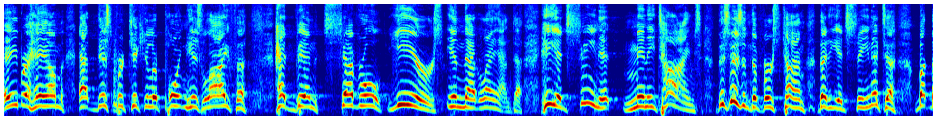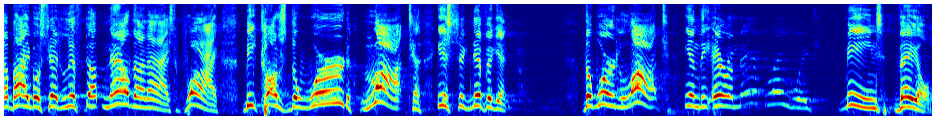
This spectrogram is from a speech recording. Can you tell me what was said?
Abraham at this particular point in his life uh, had been several years in that land. He had seen it many times. This isn't the first time that he had seen it, uh, but the Bible said, Lift up now thine eyes. Why? Because the word Lot is significant. The word Lot in the Aramaic language means veil.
